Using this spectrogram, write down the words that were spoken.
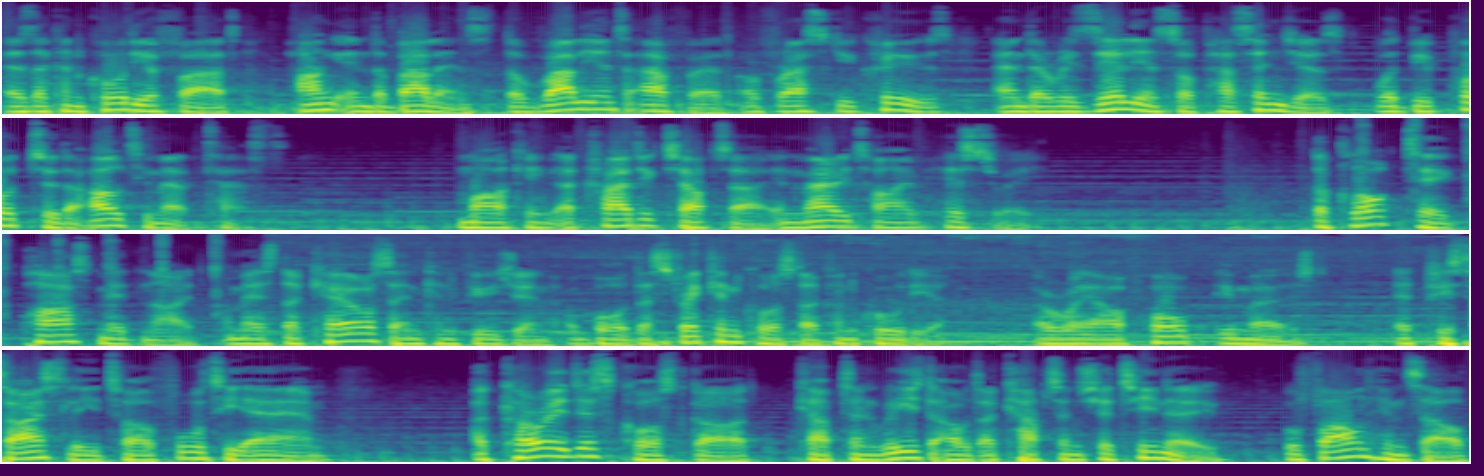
as the Concordia fought hung in the balance, the valiant effort of rescue crews and the resilience of passengers would be put to the ultimate test, marking a tragic chapter in maritime history. The clock ticked past midnight amidst the chaos and confusion aboard the stricken Costa Concordia. A ray of hope emerged. At precisely 12.40 am, a courageous Coast Guard captain reached out to Captain Schettino, who found himself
